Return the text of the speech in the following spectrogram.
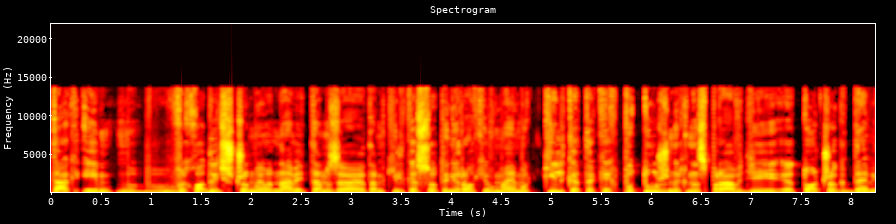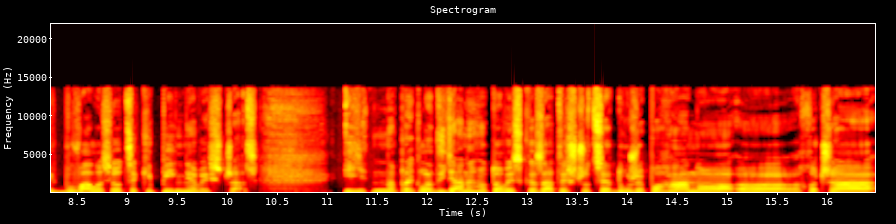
Так, І виходить, що ми навіть там за там, кілька сотень років маємо кілька таких потужних насправді точок, де відбувалося оце кипіння весь час. І, наприклад, я не готовий сказати, що це дуже погано, хоча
